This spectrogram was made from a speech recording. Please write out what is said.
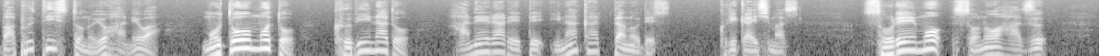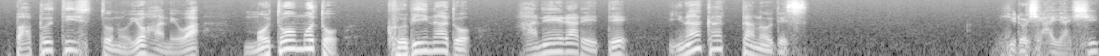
バプティストのヨハネはもともと首などはねられていなかったのです。繰り返します。それもそのはず。バプティストのヨハネはもともと首などはねられていなかったのです。広し林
